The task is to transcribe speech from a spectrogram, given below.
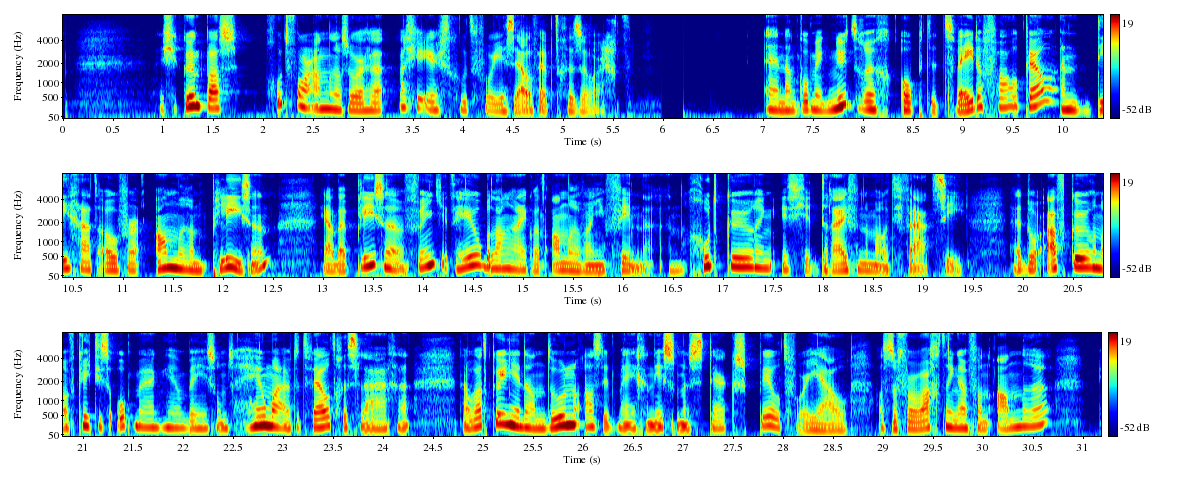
Dus je kunt pas goed voor anderen zorgen als je eerst goed voor jezelf hebt gezorgd. En dan kom ik nu terug op de tweede valkuil en die gaat over anderen pleasen. Ja, bij pleasen vind je het heel belangrijk wat anderen van je vinden. Een goedkeuring is je drijvende motivatie. door afkeurende of kritische opmerkingen ben je soms helemaal uit het veld geslagen. Nou, wat kun je dan doen als dit mechanisme sterk speelt voor jou? Als de verwachtingen van anderen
